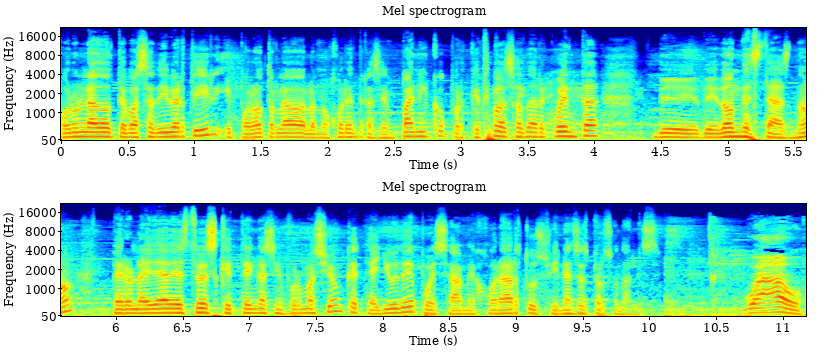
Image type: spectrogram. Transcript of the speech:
Por un lado te vas a divertir y por otro lado a lo mejor entras en pánico porque te vas a dar cuenta de, de dónde estás, ¿no? Pero la idea de esto es que tengas información que te ayude pues a mejorar tus finanzas personales. Wow.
